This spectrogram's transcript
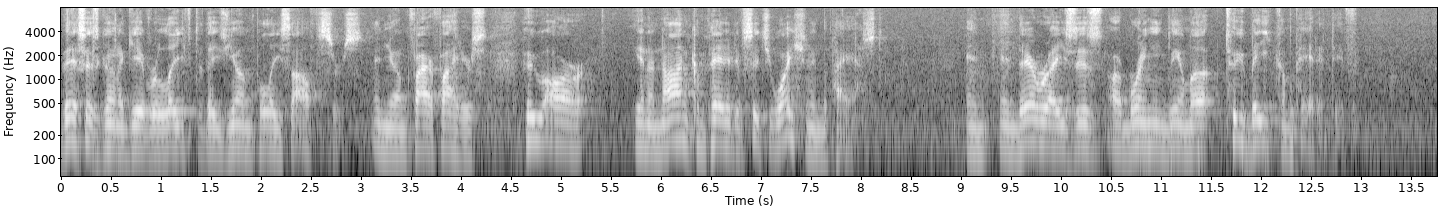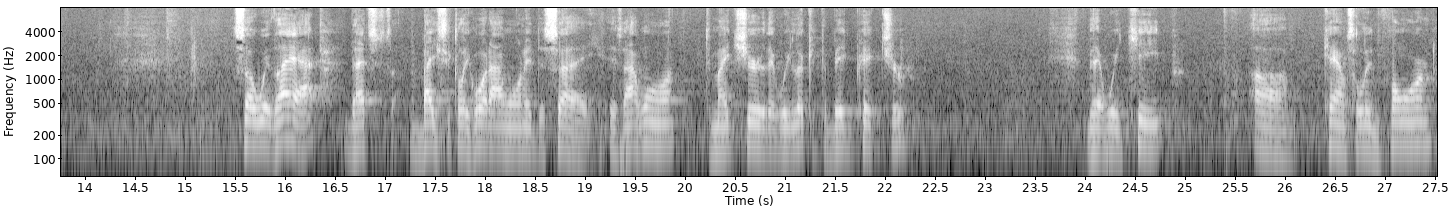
this is going to give relief to these young police officers and young firefighters who are in a non-competitive situation in the past. And, and their raises are bringing them up to be competitive. So with that, that's basically what I wanted to say, is I want to make sure that we look at the big picture, that we keep uh, council informed,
